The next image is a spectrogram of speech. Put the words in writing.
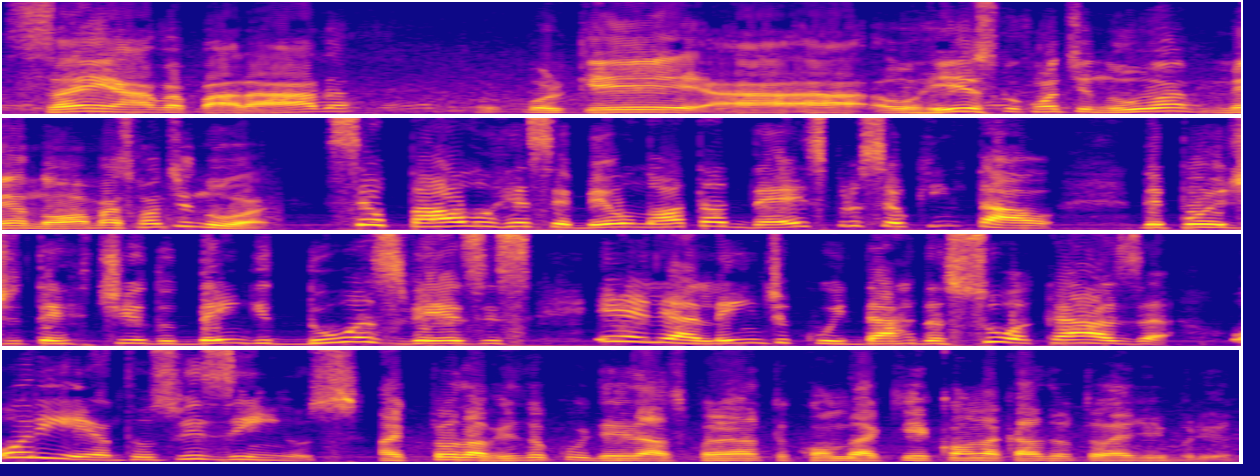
sem água parada, porque a, a, o risco continua menor, mas continua. Seu Paulo recebeu nota 10 para o seu quintal. Depois de ter tido dengue duas vezes, ele, além de cuidar da sua casa, orienta os vizinhos. Toda a vida eu cuidei das plantas, como daqui, como na casa do doutor Ed Brito.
